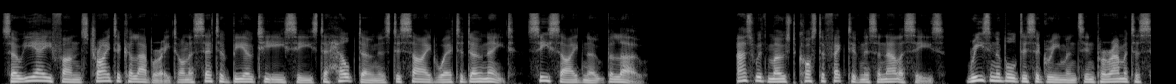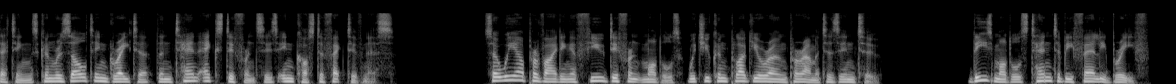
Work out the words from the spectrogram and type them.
So EA funds try to collaborate on a set of BOTECs to help donors decide where to donate, see side note below. As with most cost effectiveness analyses, reasonable disagreements in parameter settings can result in greater than 10x differences in cost effectiveness. So we are providing a few different models which you can plug your own parameters into. These models tend to be fairly brief,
